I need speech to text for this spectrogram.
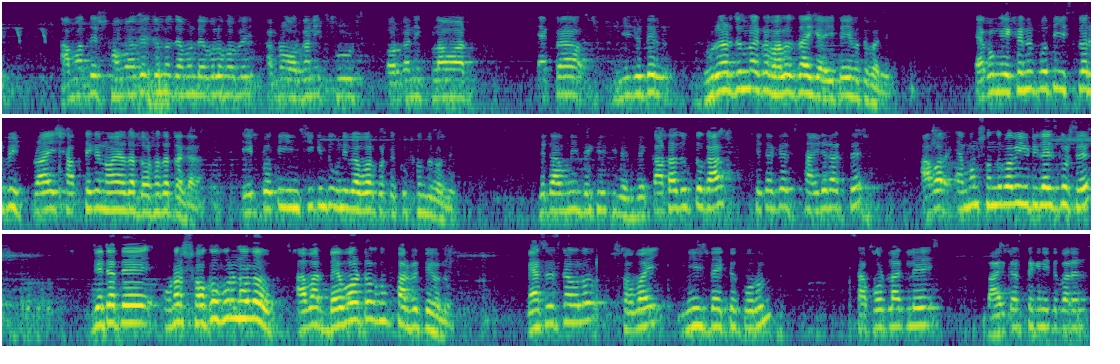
আমাদের সমাজের জন্য যেমন ডেভেলপ হবে, আমরা অর্গানিক ফ্রুটস অর্গানিক ফ্লাওয়ার একটা নিজেদের ঘোরার জন্য একটা ভালো জায়গা, এটাই হতে পারে। এবং এখানের প্রতি স্কোয়ার ফিট প্রায় সাত থেকে নয় হাজার, দশ হাজার টাকা। এই প্রতি ইঞ্চি কিন্তু উনি ব্যবহার করছে খুব সুন্দরভাবে। যেটা উনি দেখিয়েছিলেন যে কাঁটাযুক্ত গাছ, সেটাকে সাইডে রাখছে, আবার এমন সুন্দরভাবে ইউটিলাইজ করছে, যেটাতে ওনার শখও পূরণ হলো, আবার ব্যবহারটাও খুব পারফেক্টলি হলো। মেসেজটা হলো, সবাই নিজ দায়িত্ব করুন। সাপোর্ট লাগলে বাইরের কাছ থেকে নিতে পারেন।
